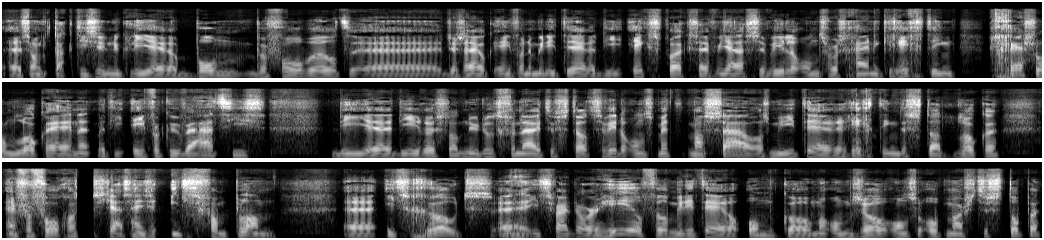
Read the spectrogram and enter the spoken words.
uh, Zo'n tactische nucleaire bom bijvoorbeeld. Uh, er zei ook een van de militairen die ik sprak, zei van ja, ze willen ons waarschijnlijk richting Gerson lokken. Hè, met die evacuaties die, uh, die Rusland nu doet vanuit de stad. Ze willen ons met massaal als militairen richting de stad lokken. En vervolgens ja, zijn ze iets van plan. iets groots. Hè, iets waardoor heel veel militairen omkomen om zo onze opmars te stoppen.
